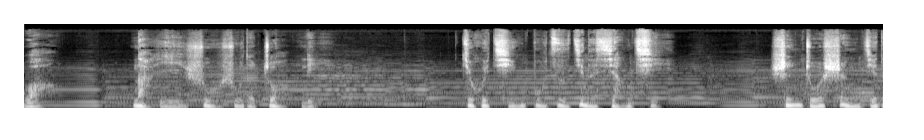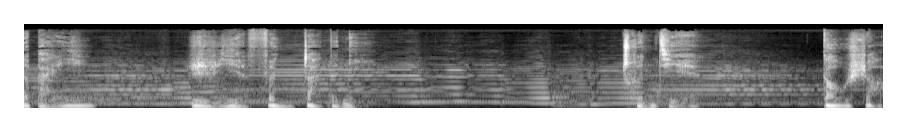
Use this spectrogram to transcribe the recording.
望那一束束的壮丽，就会情不自禁地想起身着圣洁的白衣、日夜奋战的你，纯洁、高尚、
